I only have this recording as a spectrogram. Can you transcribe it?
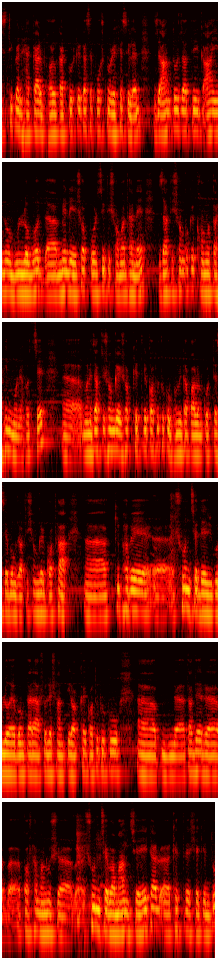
স্টিফেন হ্যাকার ভলকার তুর্কের কাছে প্রশ্ন রেখেছিলেন যে আন্তর্জাতিক আইন ও মূল্যবোধ মেনে এসব পরিস্থিতি সমাধানে জাতিসংঘকে ক্ষমতাহীন মনে হচ্ছে। মানে জাতিসংঘ এসব ক্ষেত্রে কতটুকু ভূমিকা পালন করতেছে এবং জাতিসংঘের কথা কীভাবে শুনছে দেশগুলো এবং তারা আসলে শান্তি রক্ষায় কতটুকু তাদের কথা মানুষ শুনছে বা মানছে, এটার ক্ষেত্রে সে কিন্তু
